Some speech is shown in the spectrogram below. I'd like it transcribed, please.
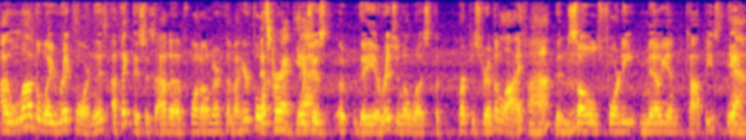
I love the way Rick Warren. This, I think this is out of What on Earth Am I Here For? That's correct, yeah. Which is uh, the original was the Purpose Driven Life Uh-huh. that Mhm. sold 40 million copies. The, Yeah.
